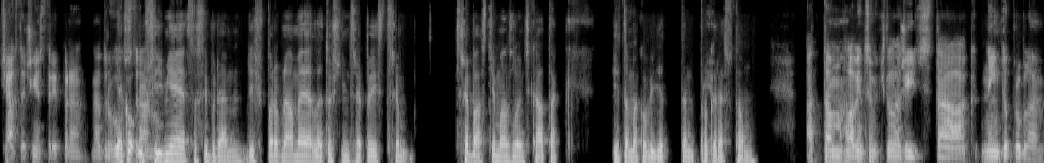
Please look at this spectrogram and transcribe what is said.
částečně stripper, na druhou Jako stranu... upřímně, co si budem, když porovnáme letošní dřepy s třem, třeba s těma z Loňska, tak je tam jako vidět ten progres v tom. A tam hlavně, co jsem chtěl říct, tak není to problém.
